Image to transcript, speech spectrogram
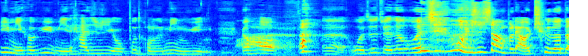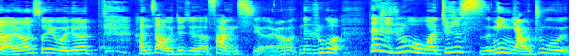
玉米和玉米它就是有不同的命运。”然后 呃，我就觉得我是 我是上不了车的，然后所以我就很早我就觉得放弃了。然后那如果但是如果我就是死命咬住。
